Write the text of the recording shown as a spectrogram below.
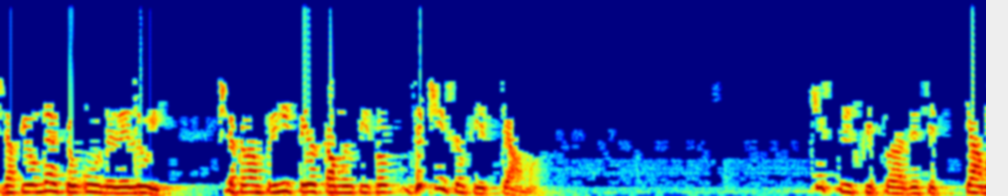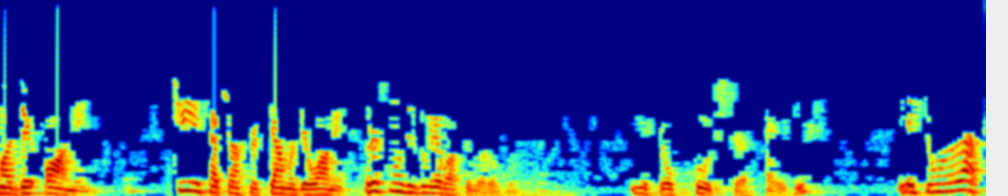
Și dacă eu merg pe urmele Lui și dacă l-am primit pe El ca mântuitor, de ce să-mi fie teamă? Ce spune Scriptura despre teama de oameni? Ce este această teamă de oameni? Răspundeți dumneavoastră, vă rog. Este o cursă, ai zis? Este un laț.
